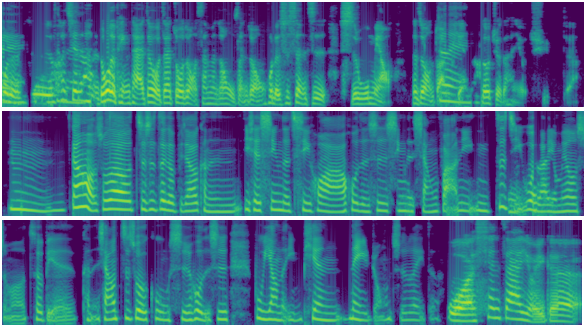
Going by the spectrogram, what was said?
或者是现在很多的平台都有在做这种三分钟、五分钟，或者是甚至十五秒的这种短片，都觉得很有趣。对啊。嗯，刚好说到就是这个比较可能一些新的企划啊，或者是新的想法，你你自己未来有没有什么特别可能想要制作的故事，或者是不一样的影片内容之类的？我现在有一个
